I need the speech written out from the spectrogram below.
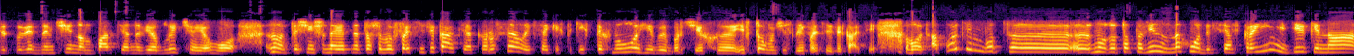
відповідним чином партія нові обличчя його ну точніше, навіть не то, щоб фальсифікація карусели, всяких таких технологій виборчих, і в тому числі фальсифікації. От а потім потім, от е, ну тобто він знаходився в країні тільки на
